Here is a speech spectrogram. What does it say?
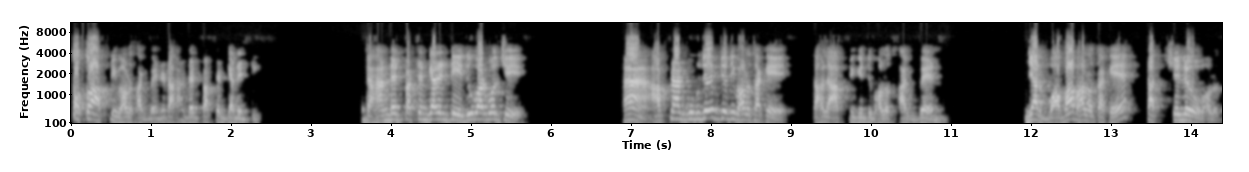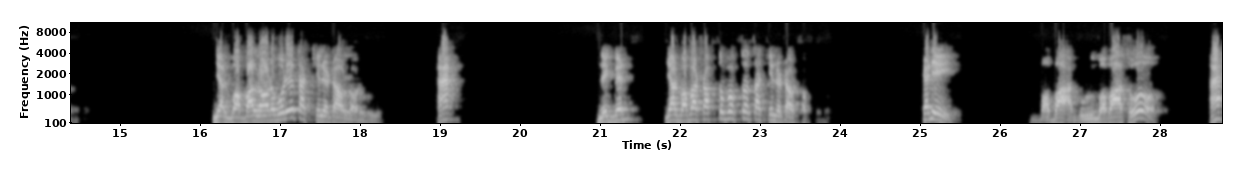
তত আপনি ভালো থাকবেন। এটা হান্ড্রেড পার্সেন্ট গ্যারেন্টি এটা হান্ড্রেড পার্সেন্ট গ্যারেন্টি দুবার বলছি হ্যাঁ আপনার গুরুদেব যদি ভালো থাকে, তাহলে আপনি কিন্তু ভালো থাকবেন। যার বাবা ভালো থাকে, তার ছেলেও ভালো থাকে। যার বাবা লড়বড়ে, তার ছেলেটাও লড়বড়ে। হ্যাঁ? দেখবেন? যার বাবা শক্তভক্ত তার ছেলেটাও শক্তভক্ত কাজেই বাবা, গুরু বাবা তো হ্যাঁ?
